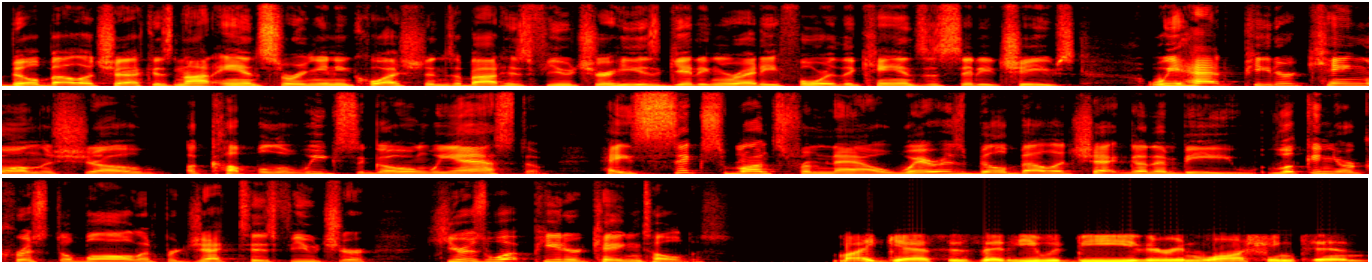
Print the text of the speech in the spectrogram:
Bill Belichick is not answering any questions about his future. He is getting ready for the Kansas City Chiefs. We had Peter King on the show a couple of weeks ago, and we asked him, hey, six months from now, where is Bill Belichick going to be? Look in your crystal ball and project his future. Here's what Peter King told us. My guess is that he would be either in Washington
